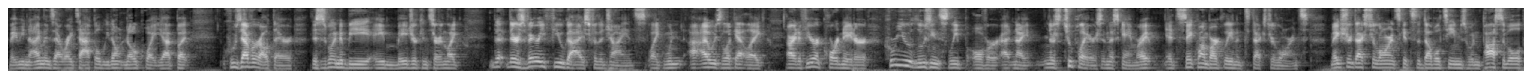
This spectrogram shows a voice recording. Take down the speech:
Maybe Nijman's at right tackle. We don't know quite yet. But who's ever out there, this is going to be a major concern. Like, there's very few guys for the Giants. Like when I always look at like, all right, if you're a coordinator, who are you losing sleep over at night? There's two players in this game, right? It's Saquon Barkley and it's Dexter Lawrence. Make sure Dexter Lawrence gets the double teams when possible.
